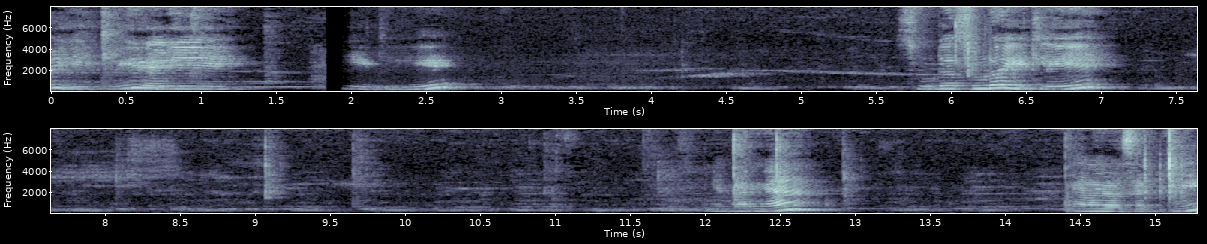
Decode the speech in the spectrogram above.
இப்போ இட்லி ரெடி இட்லி. சுட சுட இட்லி. இங்கே பாருங்க. மிளகாய் சட்னி.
